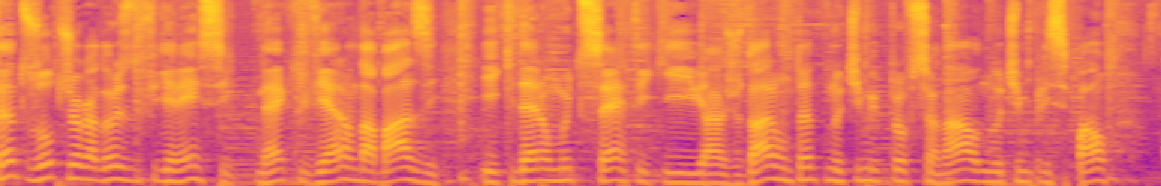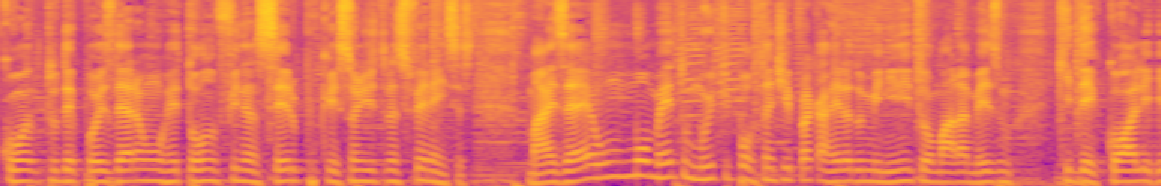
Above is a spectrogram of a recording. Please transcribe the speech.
tantos outros jogadores do Figueirense, né, que vieram da base e que deram muito certo e que ajudaram tanto no time profissional, no time principal, quanto depois deram um retorno financeiro por questão de transferências. Mas é um momento muito importante para a carreira do menino e tomara mesmo que decole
